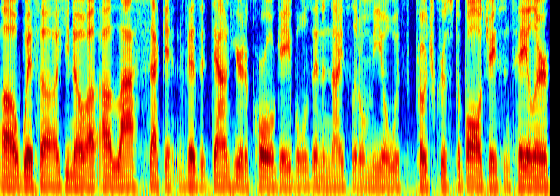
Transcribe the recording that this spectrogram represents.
uh, with uh, you know a, a, last second visit down here to Coral Gables and a nice little meal with Coach Cristobal, Jason Taylor,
